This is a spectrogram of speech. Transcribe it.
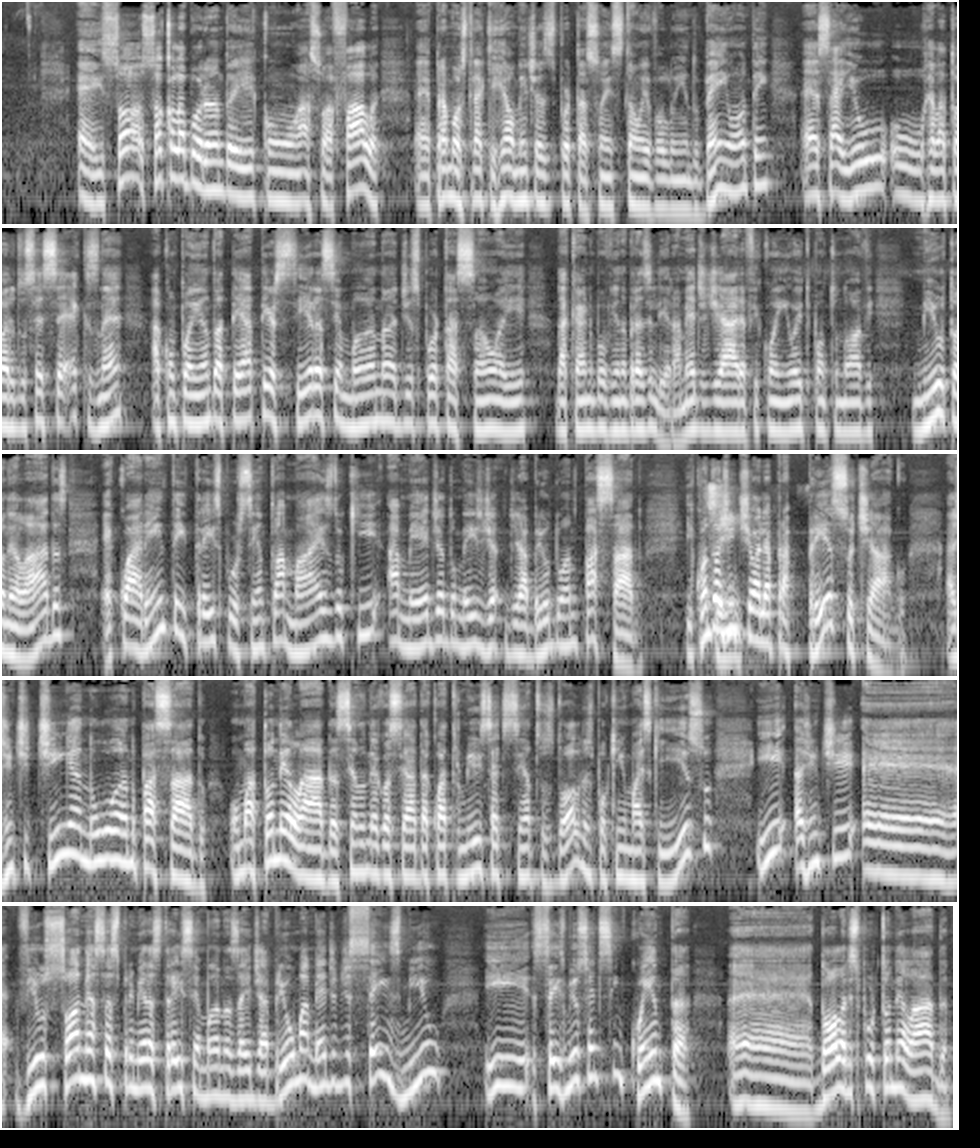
É, e só, só colaborando aí com a sua fala, é, para mostrar que realmente as exportações estão evoluindo bem, ontem é, saiu o relatório do CSEX, né, acompanhando até a terceira semana de exportação aí da carne bovina brasileira. A média diária ficou em 8,9 mil toneladas, é 43% a mais do que a média do mês de, de abril do ano passado. E quando Sim. a gente olha para preço, Tiago, a gente tinha no ano passado uma tonelada sendo negociada a 4.700 dólares, um pouquinho mais que isso, e a gente é, viu só nessas primeiras três semanas aí de abril uma média de 6.000 e 6.150 é, dólares por tonelada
